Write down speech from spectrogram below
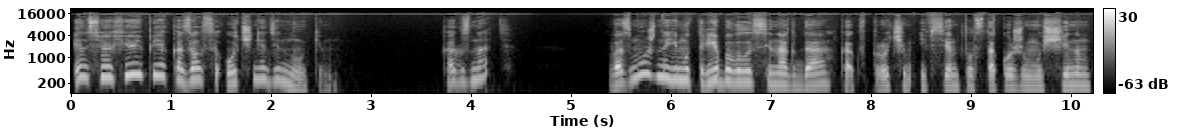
Энсио Хьюпи оказался очень одиноким. Как знать? Возможно, ему требовалось иногда, как, впрочем, и всем толстокожим мужчинам,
